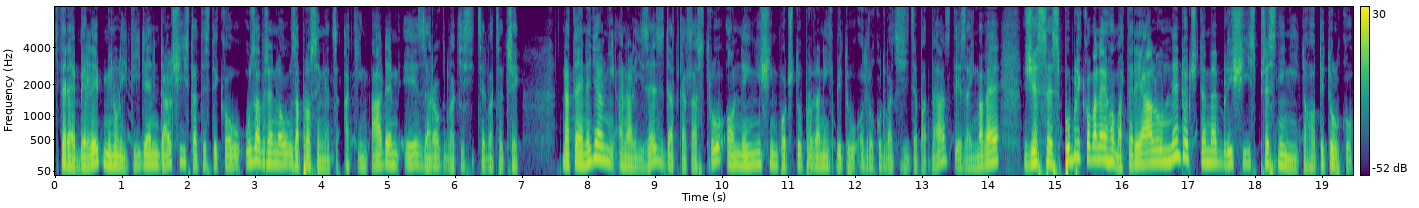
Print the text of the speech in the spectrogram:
které byly minulý týden další statistikou uzavřenou za prosinec a tím pádem i za rok 2023. Na té nedělní analýze z dat katastru o nejnižším počtu prodaných bytů od roku 2015 je zajímavé, že se z publikovaného materiálu nedočteme bližší zpřesnění toho titulku.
